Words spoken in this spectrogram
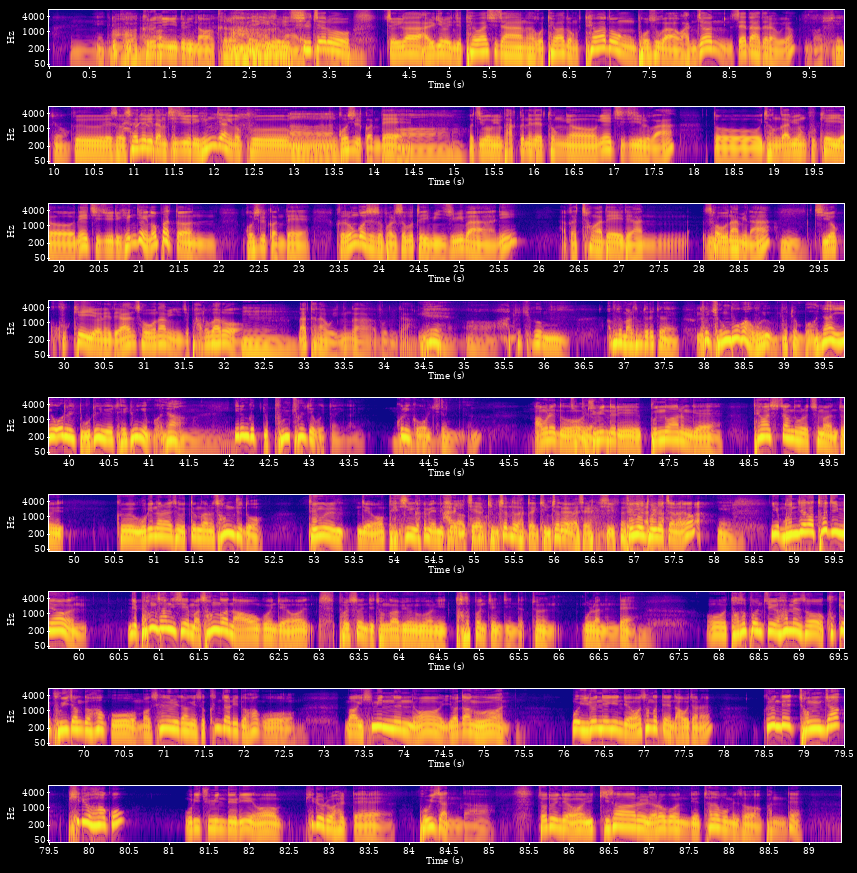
예, 그렇게 아, 그런 얘기들이 나왔 그런 아, 얘기. 아, 그럼 얘기가 실제로 저희가 알기로 이제 태화시장하고 태화동 태화동 보수가 완전 세다 하더라고요. 뭐 세죠. 그래서 새누리당 지지율이 굉장히 높은 아. 곳일 건데 어. 어찌 보면 박근혜 대통령의 지지율과 또 정가비용 국회의원의 지지율이 굉장히 높았던 곳일 건데 그런 곳에서 벌써부터 이 민심 위반이 아까 청와대에 대한 서운함이나 음. 지역 국회의원에 대한 서운함이 이제 바로바로 음. 나타나고 있는가 봅니다. 예, 어, 아주 지금 아무튼 말씀드렸잖아요. 네. 그 정부가 우리 도대체 뭐냐 이 어릴 때 우리를 위해서 해주는 게 뭐냐 이런 것들이 분출되고 있다니까요. 그러니까 오늘 지금 응? 아무래도 주민들이 분노하는 게 태화시장도 그렇지만 저그 우리나라에서 으뜸가는 성주도 등을 이제 어, 배신감에 아, 느껴갖고 제가 김천도 갔다 김천도가 네. 생각하시면 등을 돌렸잖아요. 예, 이게 문제가 터지면 이제 평상시에 막 선거 나오고 이제 어, 벌써 이제 정가비 의원이 다섯 번째인지 저는 몰랐는데 어 다섯 번째 하면서 국회 부의장도 하고 막 새누리당에서 큰 자리도 하고 막 힘 있는 어 여당 의원 뭐 이런 얘기 이제 어 선거 때 나오잖아요. 그런데 정작 필요하고 우리 주민들이 어 필요로 할 때 보이지 않는다. 저도 이제 어, 이 기사를 여러 번 이제 찾아보면서 봤는데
